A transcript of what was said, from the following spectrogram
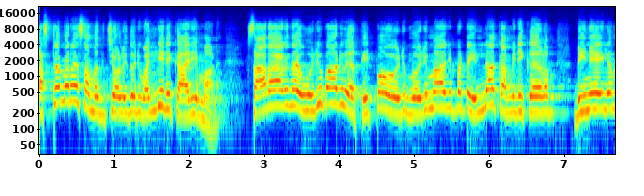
കസ്റ്റമറെ സംബന്ധിച്ചോളം ഇതൊരു വലിയൊരു കാര്യമാണ്. സാധാരണ ഒരുപാട് പേർക്ക് ഇപ്പോൾ ഒരു ഒരുമാതിരിപ്പെട്ട എല്ലാ കമ്പനികളും ഡിനയിലും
